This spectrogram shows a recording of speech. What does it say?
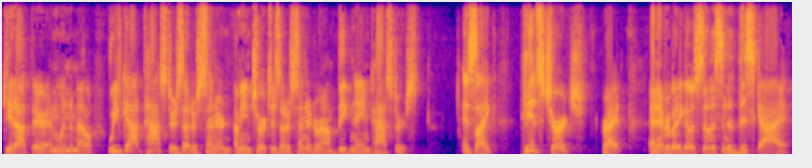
get out there and win the medal. We've got pastors that are centered, I mean, churches that are centered around big name pastors. It's like his church, right? And everybody goes to listen to this guy.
